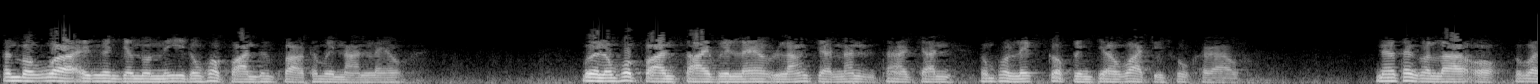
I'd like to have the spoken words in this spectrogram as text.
ท่านบอกว่าไอ้เงินจำนวนนี้หลวงพ่อปานท่านฝากทำไมนานแล้ว เมื่อหลวงพ่อปานตายไปแล้ว หลังจากนั้นท่านอาจารย์หลวงพ่อเล็กก็เป็นเจ้าวาดอยู่ชั่วคราวแล้วท่านก็ลาออกเพราะว่า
